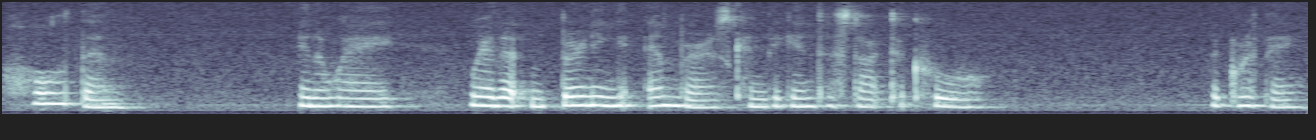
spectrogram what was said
hold them in a way where the burning embers can begin to start to cool. The gripping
